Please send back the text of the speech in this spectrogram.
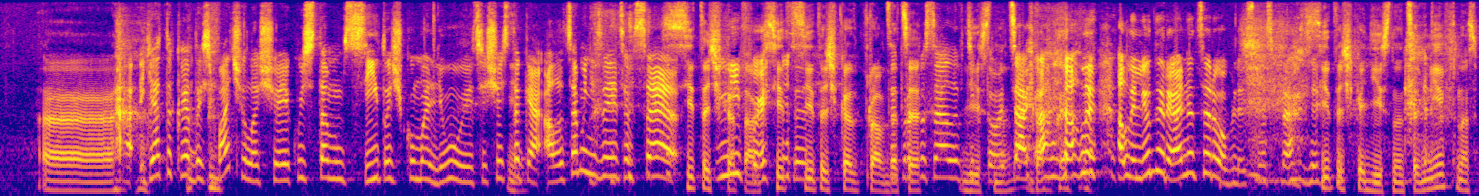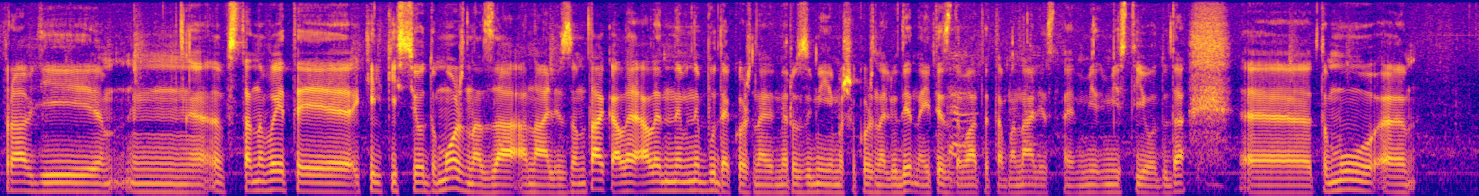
Я таке десь бачила, що якусь там сіточку малюють, чи щось таке, але це мені здається, все Сіточка, міфи. так, сіт, сіточка, правда, Це це, прописали в. Так, але, але, але люди реально це роблять насправді. Сіточка дійсно це міф. Насправді встановити кількість йоду можна за аналізом, так, але, але не, не буде кожна. Ми розуміємо, що кожна людина йти здавати там аналіз на міст йоду. Да? Е, тому е,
